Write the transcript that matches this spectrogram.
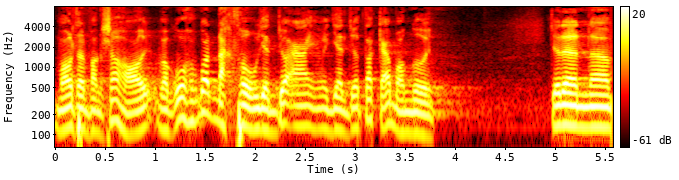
mọi thành phần xã hội và cũng không có đặc thù dành cho ai, mà dành cho tất cả mọi người. Cho nên ờ,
